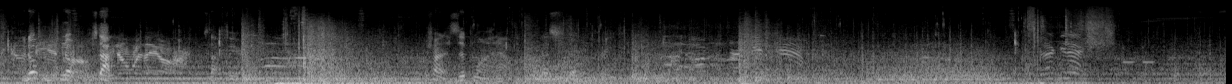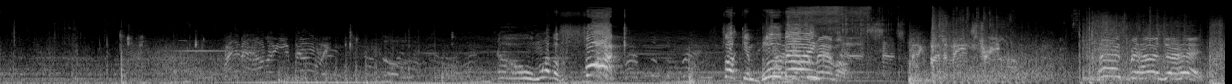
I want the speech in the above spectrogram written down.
We No, the no, stop. We know where they are. It's not fair. You're trying to zip line out. That's fucking crazy. Back in action. Where the hell are you going? No, motherfuck! Fucking Get blueberry! some suspect by the main street. Hands behind your head.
